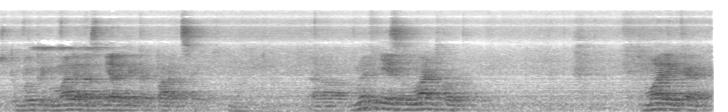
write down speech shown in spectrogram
Чтобы вы понимали размер этой корпорации. А, мы в ней занимаем такое маленькое,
